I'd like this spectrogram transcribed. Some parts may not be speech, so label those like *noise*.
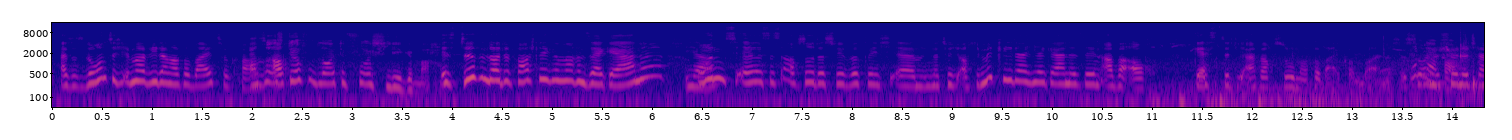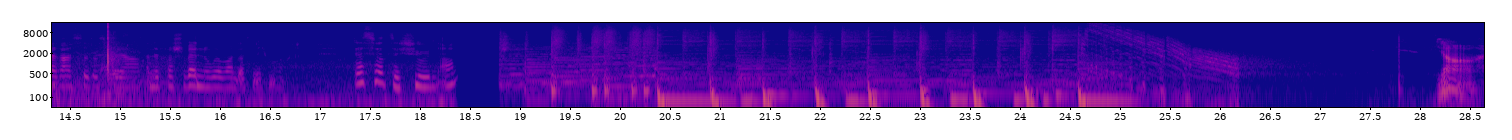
Also es lohnt sich immer wieder mal vorbeizukommen. Also es auch, dürfen Leute Vorschläge machen. es dürfen Leute Vorschläge machen, sehr gerne. Ja. Und äh, es ist auch so, dass wir wirklich ähm, natürlich auch die Mitglieder hier gerne sehen, aber auch Gäste, die einfach so mal vorbeikommen wollen. Das ist so eine Wunderbar. schöne Terrasse, das wäre eine Verschwendung, wenn man das nicht macht. Das hört sich schön an. Ja,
